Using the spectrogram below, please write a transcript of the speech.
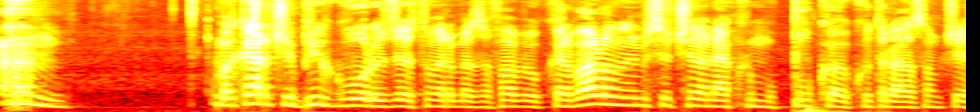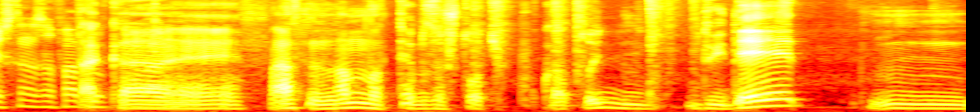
макар, че бих говорил известно време за Фабио Карвалю, но не мисля, че на някой му пука, ако трябва да съм честен за Фабио Така Карвалю. е. Аз не знам на теб защо ти пука. Той дойде, м,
